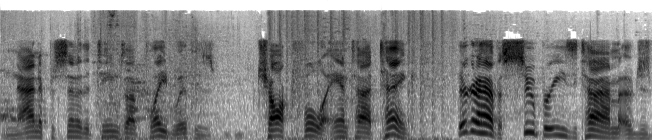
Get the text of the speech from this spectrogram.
90% of the teams I've played with, is chock full of anti-tank, they're going to have a super easy time of just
